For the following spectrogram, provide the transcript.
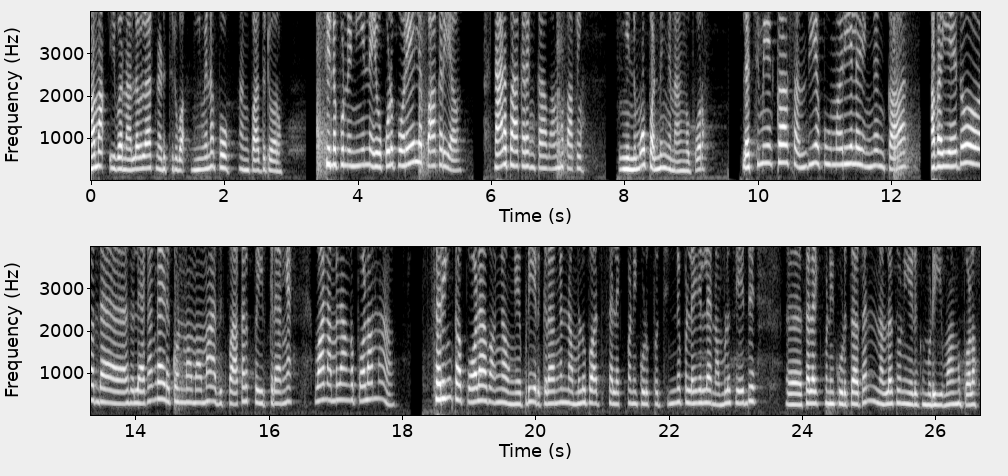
ஆமாம் இவ நல்ல விளையாட்டு நடிச்சிருவா. நீ வேணா போ நாங்கள் பார்த்துட்டு வரோம். சின்ன பொண்ணு நீ என்ன இவ கூட போறே இல்லை பார்க்குறியா நானும் பார்க்குறேங்க்கா வாங்க பார்க்கலாம் என்னமோ பண்ணுங்க நாங்கள் போகிறோம் லட்சுமி அக்கா சந்தியா பூ மாதிரியெல்லாம் எங்கங்க்கா அவள் ஏதோ அந்த லெகங்கா எடுக்கணுமாமாம்மா அதுக்கு பார்க்கறக்கு போயிருக்கிறாங்க. வா நம்மளும் அங்கே போகலாமா சரிங்கக்கா போகலாம் வாங்க அவங்க எப்படி இருக்கிறாங்கன்னு நம்மளும் பார்த்து செலக்ட் பண்ணி கொடுப்போம். சின்ன பிள்ளைகளில் நம்மளும் சேர்ந்து செலக்ட் பண்ணி கொடுத்தா தான் நல்ல துணி எடுக்க முடியும். வாங்க போகலாம்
